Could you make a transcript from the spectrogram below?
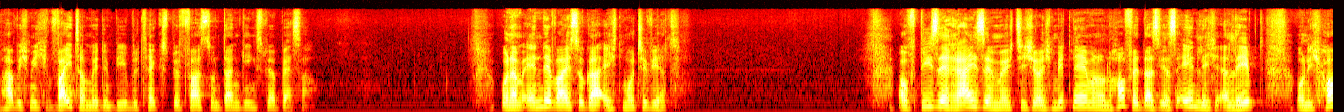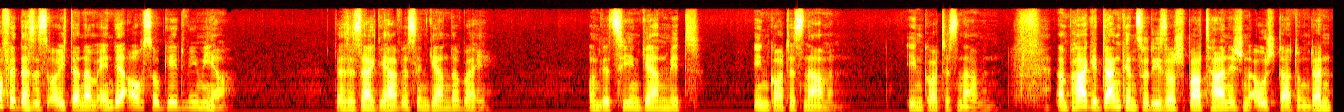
habe ich mich weiter mit dem Bibeltext befasst und dann ging es mir besser. Und am Ende war ich sogar echt motiviert. Auf diese Reise möchte ich euch mitnehmen und hoffe, dass ihr es ähnlich erlebt. Und ich hoffe, dass es euch dann am Ende auch so geht wie mir. Dass ihr sagt, ja, wir sind gern dabei. Und wir ziehen gern mit. In Gottes Namen. In Gottes Namen. Ein paar Gedanken zu dieser spartanischen Ausstattung. Dann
